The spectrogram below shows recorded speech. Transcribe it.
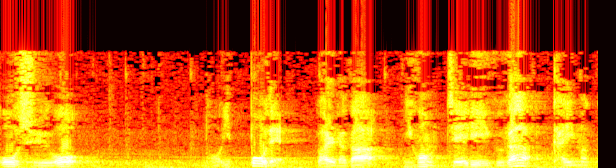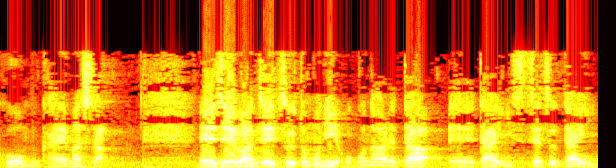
欧州を、の一方で、我らが日本 J リーグが開幕を迎えました。えー、J1、J2 ともに行われた、えー、第1節、第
